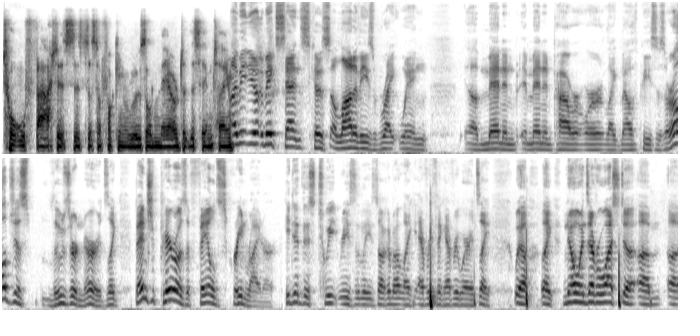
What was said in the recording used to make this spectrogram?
total fascist is just a fucking loser nerd at the same time. I mean, you know, it makes sense because a lot of these right wing uh, men and men in power or like mouthpieces are all just loser nerds. Like Ben Shapiro is a failed screenwriter. He did this tweet recently. He's talking about like everything everywhere. It's like, well, like no one's ever watched a um a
